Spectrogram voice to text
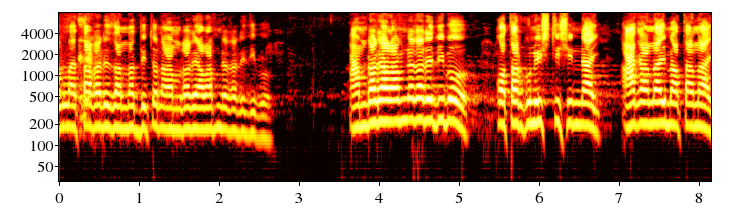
আল্লাহ তারারে জান্নাত দিত না, আমরারে আর আপনারারে দিব। আমরারে আর আপনারারে দিব, কথার কোনো স্টেশন নাই, আগা নাই, মাথা নাই।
